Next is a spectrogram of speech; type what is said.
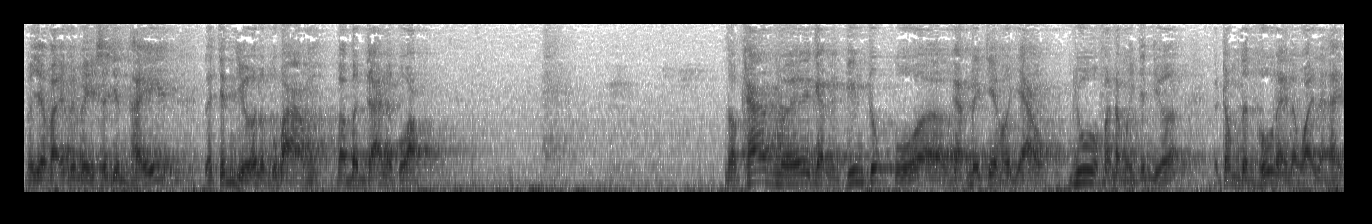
Và do vậy quý vị sẽ nhìn thấy là chính giữa là của bà và bên trái là của ông nó khác với các kiến trúc của ờ, các đế chế hồi giáo. Vua phải nằm ở chính giữa. Trong tình huống này là ngoại lệ.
